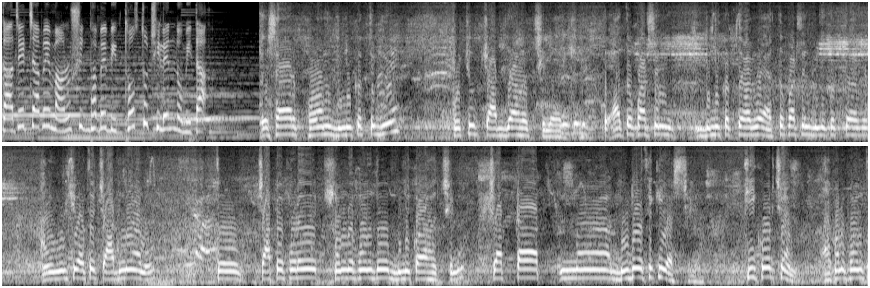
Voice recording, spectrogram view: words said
কাজের চাপে মানসিকভাবে বিধ্বস্ত ছিলেন নমিতা। এসআর ফর্ম বিলি করতে গিয়ে প্রচুর চাপ দেওয়া হচ্ছিল আর কি। এত পার্সেন্ট বিলি করতে হবে, এত পার্সেন্ট বিলি করতে হবে। আমি বলছি অত চাপ নেওয়া না। তো চাপে পড়ে সন্ধ্যে পর্যন্ত বিলি করা হচ্ছিল। চাপটা ভিডিও থেকেই আসছিল। কি করছেন? এখনও পর্যন্ত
